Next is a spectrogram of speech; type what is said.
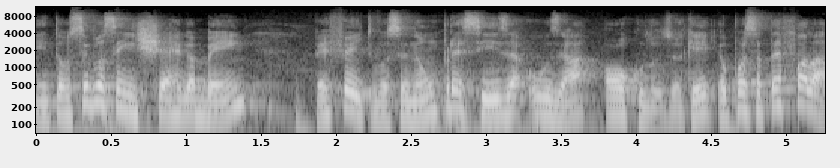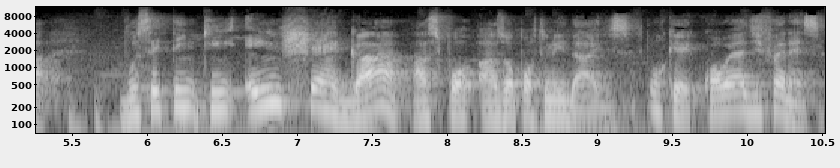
Então, se você enxerga bem, perfeito, você não precisa usar óculos, ok? Eu posso até falar, você tem que enxergar as, as oportunidades. Por quê? Qual é a diferença?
